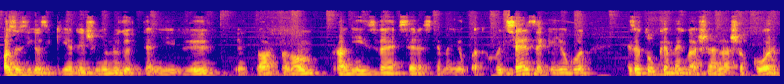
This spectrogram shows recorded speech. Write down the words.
Az az igazi kérdés, hogy a mögötte lévő e, tartalomra nézve szereztem-e jogot. Hogy szerzek-e jogot, ez a token megvásárlásakor,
